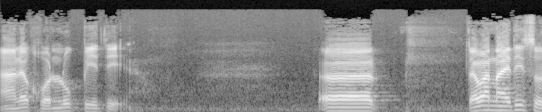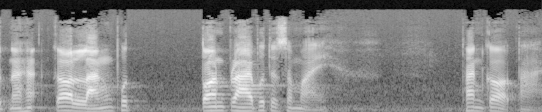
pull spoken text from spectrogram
อ่าแล้วขนลุกปีติแต่ว่าในที่สุดนะฮะก็หลังพุท ตอนปลายพุทธสมัย ท่านก็ตาย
